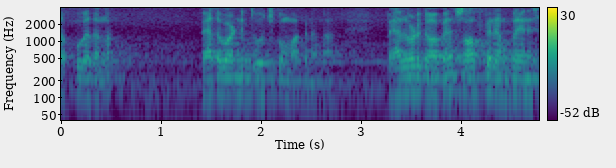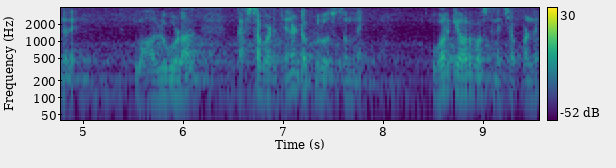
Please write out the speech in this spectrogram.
తప్పు కదన్నా? పేదవాడిని దోచుకోమాకనన్నా? పేదవాడు కాకపోయినా సాఫ్ట్వేర్ ఎంప్లాయ్ అయినా సరే వాళ్ళు కూడా కష్టపడితేనే డబ్బులు వస్తున్నాయి. ఊరికి ఎవరికి వస్తున్నాయి చెప్పండి?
